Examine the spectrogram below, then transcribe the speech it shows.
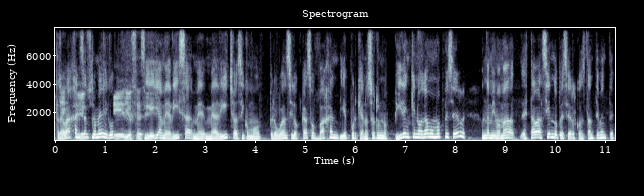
trabaja Sí, en sí, centro sé. médico. Sí, yo sé. Y ella me avisa, me, me ha dicho así como, pero weón, si los casos bajan y es porque a nosotros nos piden que no hagamos más PCR. Onda, mi mamá estaba haciendo PCR constantemente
